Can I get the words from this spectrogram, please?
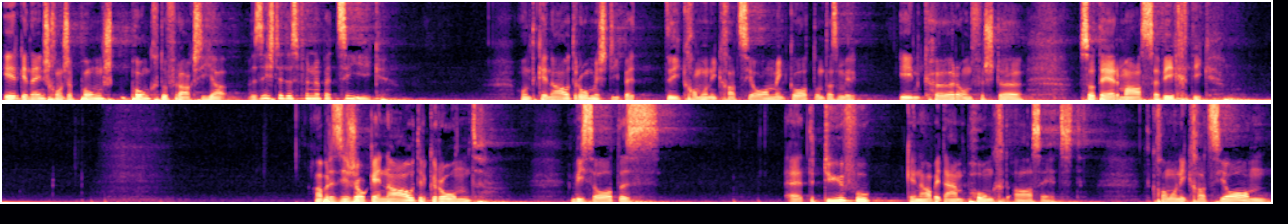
irgendwann kommst du an einen Punkt und fragst dich, ja, was ist denn das für eine Beziehung? Und genau darum ist die, Be die Kommunikation mit Gott und dass wir ihn hören und verstehen, so dermaßen wichtig. Aber es ist auch genau der Grund, wieso das, äh, der Teufel genau bei diesem Punkt ansetzt. Die Kommunikation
